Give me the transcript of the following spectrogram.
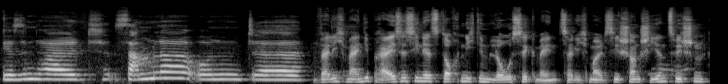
wir sind halt Sammler und äh weil ich meine, die Preise sind jetzt doch nicht im Low-Segment, sage ich mal. Sie changieren zwischen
